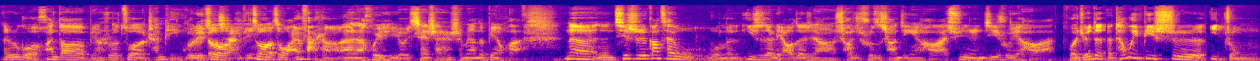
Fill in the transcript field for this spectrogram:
那如果换到比方说做产品或者做产品做做玩法上啊，那会有一些产生什么样的变化？那嗯，其实刚才我我们一直在聊的，像超级数字场景也好啊，虚拟人技术也好啊，我觉得呃它未必是一种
